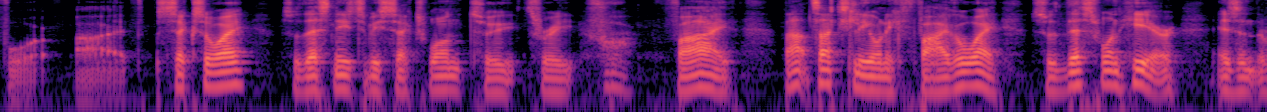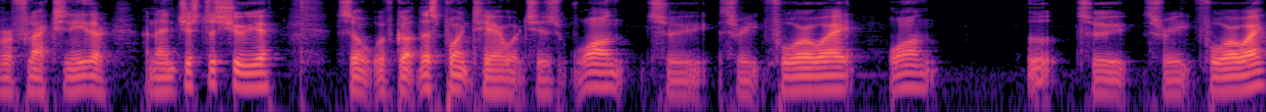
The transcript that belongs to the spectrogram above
four, five, six away. So this needs to be six. One, two, three, four, five. That's actually only five away. So this one here isn't the reflection either. And then just to show you, so we've got this point here, which is one, two, three, four away. One, oh, two, three, four away.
